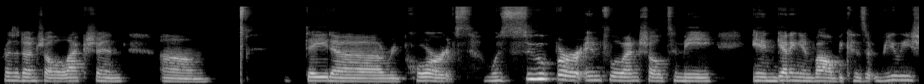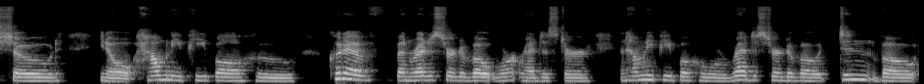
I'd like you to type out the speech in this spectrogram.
presidential election um, data reports was super influential to me in getting involved because it really showed you know how many people who could have been registered to vote weren't registered, and how many people who were registered to vote didn't vote,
